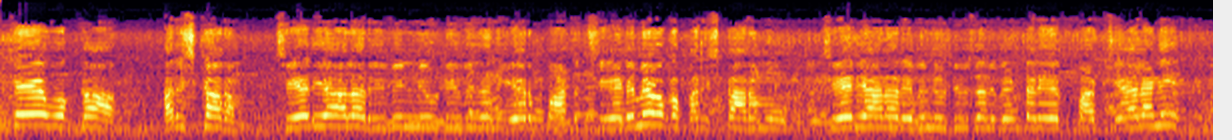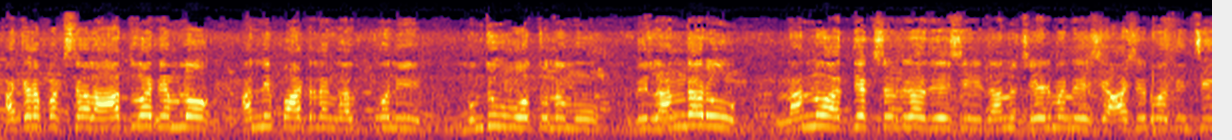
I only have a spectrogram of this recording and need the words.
ఒకే ఒక్క పరిష్కారం. చేర్యాల రెవెన్యూ డివిజన్ ఏర్పాటు చేయడమే ఒక పరిష్కారము. చేర్యాల రెవెన్యూ డివిజన్ వెంటనే ఏర్పాటు చేయాలని అగ్రపక్షాల ఆధ్వర్యంలో అన్ని పార్టీలను కలుపుకొని ముందుకు పోతున్నాము. వీళ్ళందరూ నన్ను అధ్యక్షుడిగా చేసి నన్ను చైర్మన్ చేసి ఆశీర్వదించి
